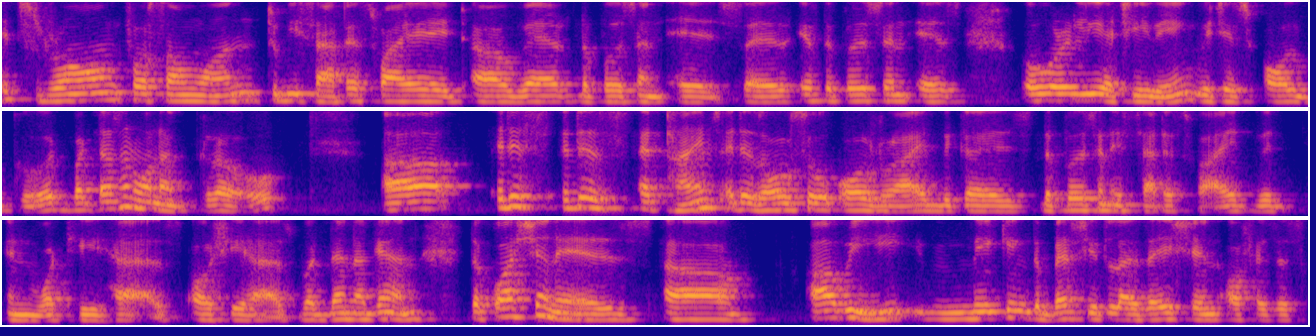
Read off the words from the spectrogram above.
it's wrong for someone to be satisfied where the person is. So if the person is overly achieving, which is all good, but doesn't want to grow, it is it is at times it is also all right because the person is satisfied with in what he has or she has but then again the question is uh, are we making the best utilization of his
